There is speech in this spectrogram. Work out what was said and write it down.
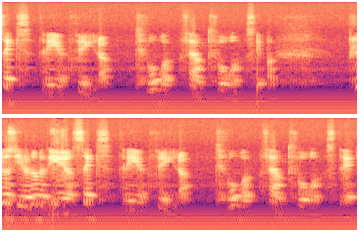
634 252 slippa. Plusgironumret är 634 252 streck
